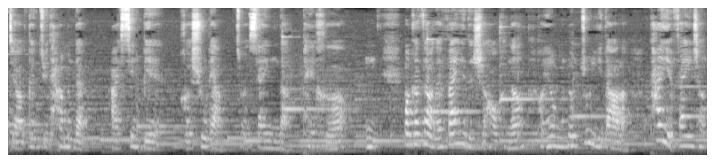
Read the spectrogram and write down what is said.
就要根据他们的啊性别。和数量做相应的配合，嗯，那么刚才我在翻译的时候，可能朋友们都注意到了，它也翻译成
